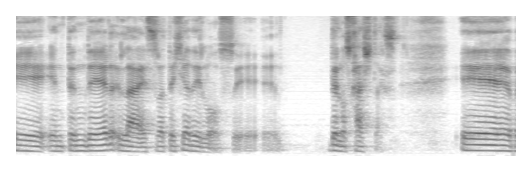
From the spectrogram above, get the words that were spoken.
entender la estrategia de los, de los hashtags. el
